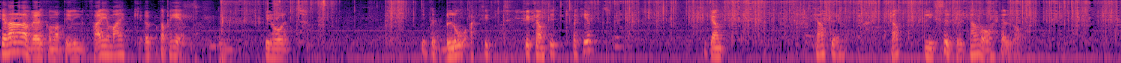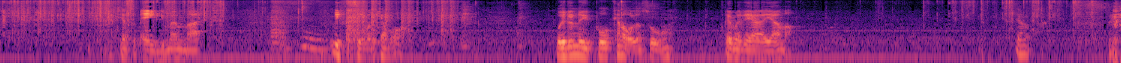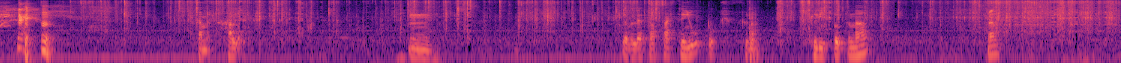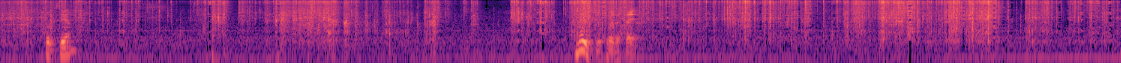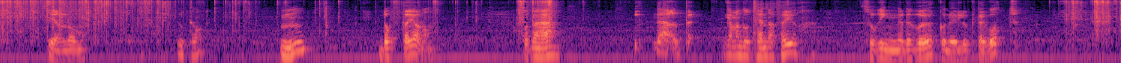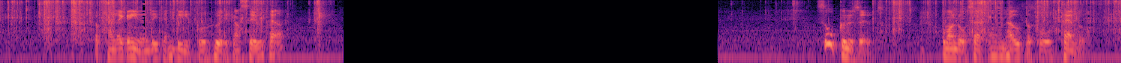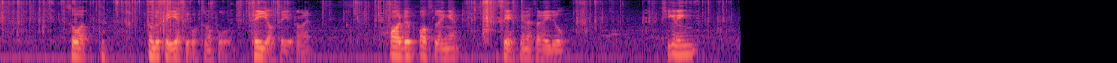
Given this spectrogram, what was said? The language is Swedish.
Tjena, välkomna till Firemike öppna paket. Vi har ett lite blåaktigt, fyrkantigt paket. Det kan, det kan inte, kan inte ut det kan vara heller. Det känns som ägg, men nej. Vi får se vad det kan vara. Och är du ny på kanalen så prenumerera gärna ja men hallå. Mm. Det är väl lättare sagt än gjort och kunna klippa upp den här. Men. Får vi se. Nu ska vi se vad det säger. Genom om de luktar något. Mm. Doftar gör de. Och den här där uppe kan man då tända fyr. Så rinner det rök och det luktar gott. Jag kan lägga in en liten bild på hur det kan se ut här. Så kunde det se ut. Om man då sätter en sån här uppe på tänder. Så att de luktar jättegott så de får 10 av 10 av mig. Ha det bra så länge. Ses vi i nästa video. Tjingeling!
